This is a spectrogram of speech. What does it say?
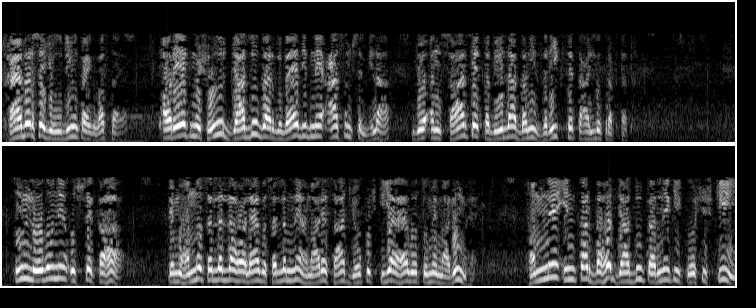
خیبر سے یہودیوں کا ایک وقت آیا۔ اور ایک مشہور جادوگر لبید ابن آسم سے ملا جو انصار کے قبیلہ بنی زریق سے تعلق رکھتا تھا۔ ان لوگوں نے اس سے کہا کہ محمد صلی اللہ علیہ وسلم نے ہمارے ساتھ جو کچھ کیا ہے وہ تمہیں معلوم ہے۔ ہم نے ان پر بہت جادو کرنے کی کوشش کی،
